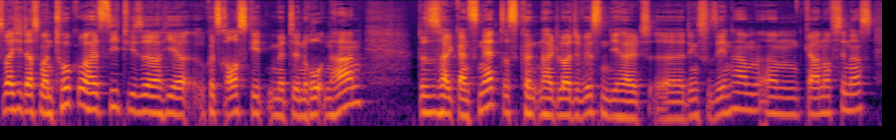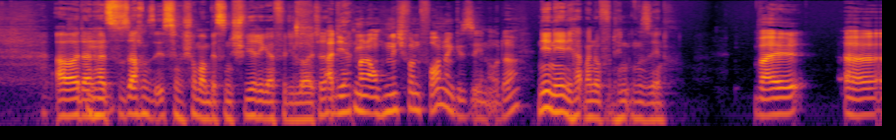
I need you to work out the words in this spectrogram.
zum Beispiel, dass man Toko halt sieht, wie sie hier kurz rausgeht mit den roten Haaren. Das ist halt ganz nett, das könnten halt Leute wissen, die halt äh, Dings gesehen haben, ähm, Garn of Sinners. Aber dann mhm. halt so Sachen ist schon mal ein bisschen schwieriger für die Leute. Ah, die hat man auch nicht von vorne gesehen, oder? Nee, nee, die hat man nur von hinten gesehen. Weil, äh,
